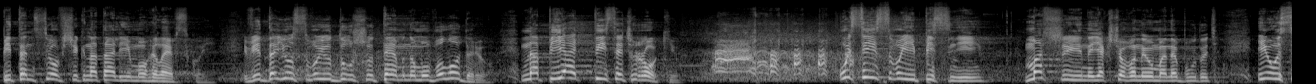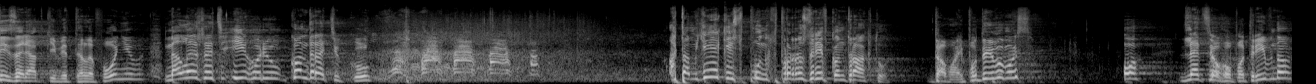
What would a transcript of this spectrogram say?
підтанцьовщик Наталії Могилевської. Віддаю свою душу темному володарю на п'ять тисяч років. Усі свої пісні, машини, якщо вони у мене будуть, і усі зарядки від телефонів належать Ігорю Кондратюку. А там є якийсь пункт про розрив контракту? Давай подивимось. О, для цього потрібно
